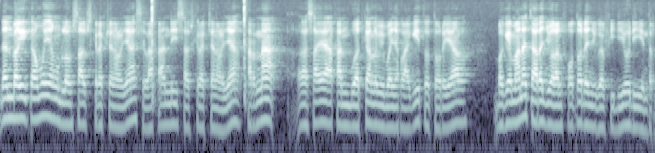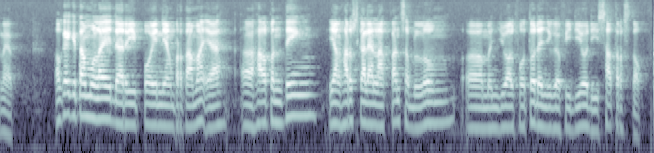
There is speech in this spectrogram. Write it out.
Dan bagi kamu yang belum subscribe channelnya, silakan di subscribe channelnya karena eh, saya akan buatkan lebih banyak lagi tutorial bagaimana cara jualan foto dan juga video di internet. Oke, kita mulai dari poin yang pertama ya. E, hal penting yang harus kalian lakukan sebelum e, menjual foto dan juga video di Shutterstock.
